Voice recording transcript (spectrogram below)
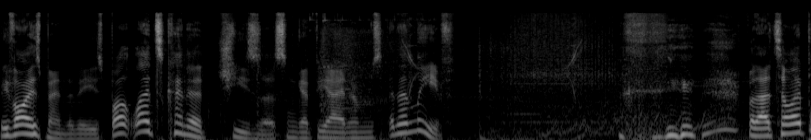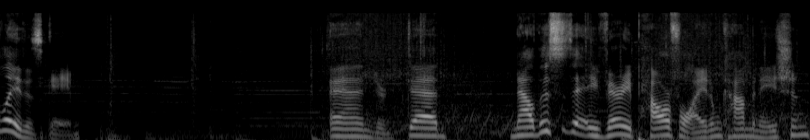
We've always been to these, but let's kind of cheese this and get the items and then leave. but that's how I play this game. And you're dead. Now, this is a very powerful item combination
